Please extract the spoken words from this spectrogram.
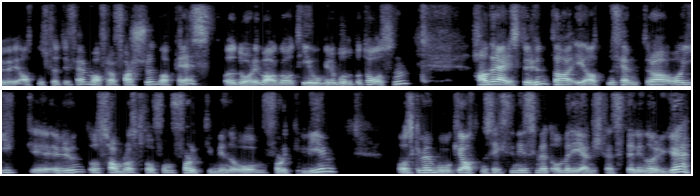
død i 1875, var fra Farsund, var prest, hadde dårlig mage og ti unger og bodde på Tåsen. Han reiste rundt da i 1850 og gikk eh, rundt og samla stoff om folkeminne og om folkeliv. Og skrev en bok i 1869 som het 'Om Renslettsstell i Norge'.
